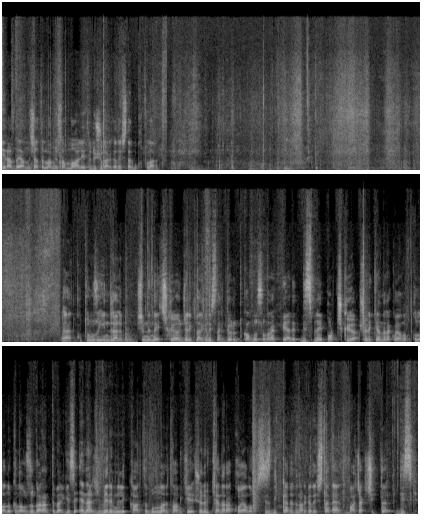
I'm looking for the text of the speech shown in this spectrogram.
Biraz da yanlış hatırlamıyorsam maliyeti düşük arkadaşlar bu kutuların. Evet kutumuzu indirelim. Şimdi ne çıkıyor öncelikle arkadaşlar? Görüntü kablosu olarak bir adet DisplayPort çıkıyor. Şöyle kenara koyalım. Kullanım kılavuzu, garanti belgesi, enerji verimlilik kartı. Bunları tabii ki şöyle bir kenara koyalım. Siz dikkat edin arkadaşlar. Evet bacak çıktı. Disk.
